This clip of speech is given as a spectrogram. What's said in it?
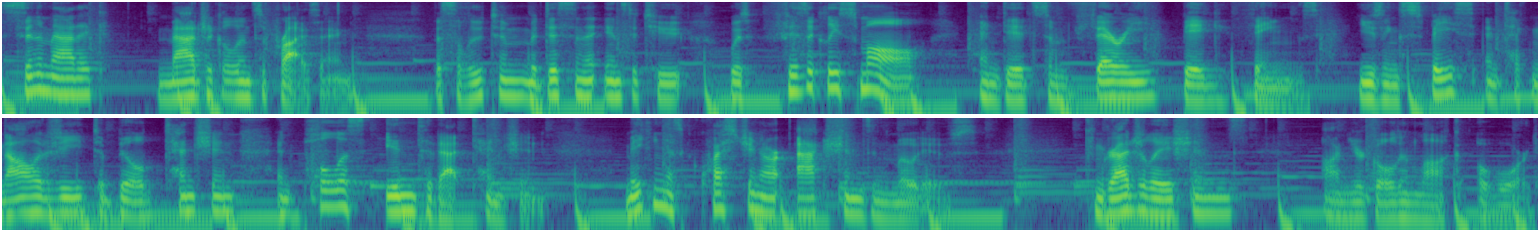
Cinematic, magical, and surprising, the Salutum Medicina Institute was physically small and did some very big things, using space and technology to build tension and pull us into that tension, making us question our actions and motives. Congratulations on your Golden Lock Award.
